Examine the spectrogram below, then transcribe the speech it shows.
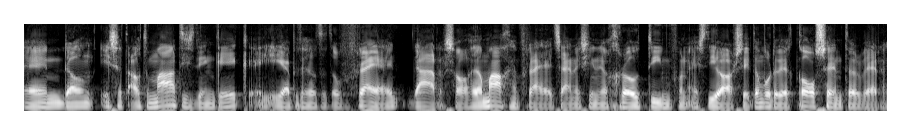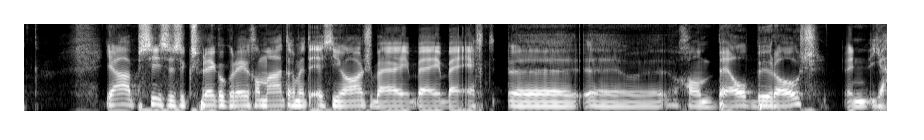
En dan is het automatisch, denk ik, eh, je hebt het de hele tijd over vrijheid. Daar zal helemaal geen vrijheid zijn als je in een groot team van SDR zit. Dan wordt het echt callcenter werk. Ja, precies. Dus ik spreek ook regelmatig met SDR's bij, bij, bij echt eh, eh, gewoon belbureaus. En ja,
